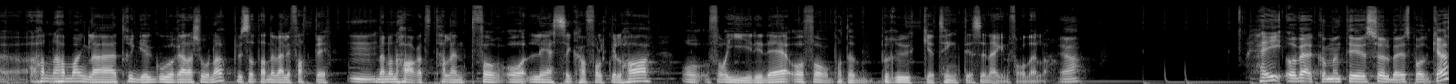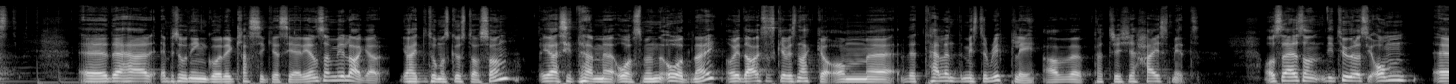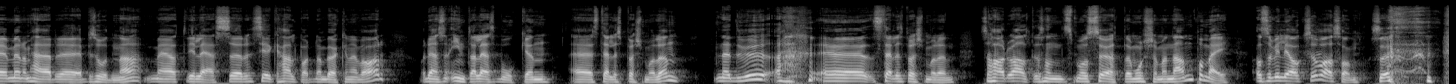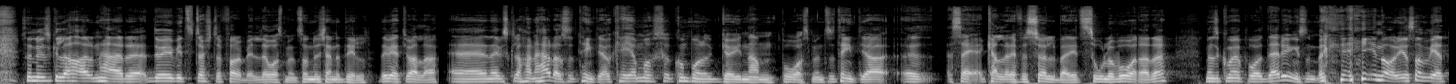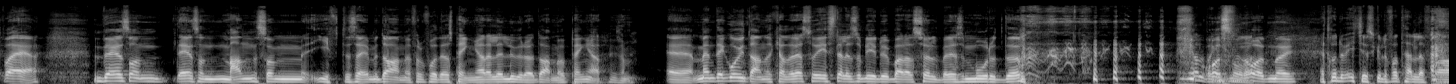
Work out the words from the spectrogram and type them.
øh, Han har mangla trygge, gode relasjoner, pluss at han er veldig fattig. Men han har et talent for å lese hva folk vil ha, og for å gi dem det, og for å på en måte bruke ting til sin egen fordel. Ja. Hei, og velkommen til Sølvbergs podcast. Denne episoden inngår i klassikerserien som vi lager. Jeg heter Thomas Gustafsson. og Jeg sitter her med Åsmund Ådnøy. og i så skal vi snakke om eh, The Talent Mr. Ripley av eh, Patricia Highsmith. Och så er det sånn, de turas jo om eh, med de her episodene episoderna med at vi leser cirka halvparten av bøkene var. Og den som ikke har lest boken eh, stiller spörsmålen. Når du eh, stiller spörsmålen så har du alltid sånne små søte, morsomme namn på mig. Och så ville jeg også være sånn. Så, så nu skulle jag ha den här, eh, du er jo mitt største forbilde, Åsmund som du kjenner til. Det vet jo alle. Eh, når vi skulle ha den her, da, så tenkte jeg ok, jeg må komme på noe gøy namn på Åsmund. Så tenkte jeg eh, kalle det for Sölbergets sol og vårare. Men så kom jeg på, det er ju ingen som, i Norge som vet hva det er. Det er, en sånn, det är en sån man som gifter seg med damer for å få deres pengar eller lurer damer på pengar. Liksom. Eh, men det går jo ikke an å kalle det, så istället så blir du bare Sølvbergets morder. Jeg trodde vi ikke skulle fortelle fra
